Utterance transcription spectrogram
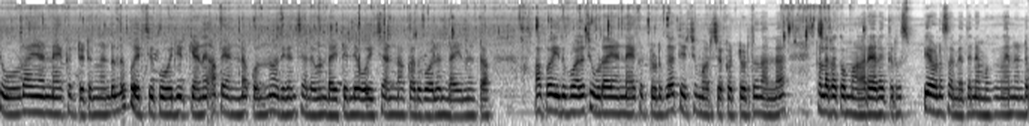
ചൂടായ എണ്ണയൊക്കെ ഇട്ടിട്ട് കണ്ടൊന്ന് പൊരിച്ച് കോരിയിരിക്കുകയാണ് അപ്പോൾ എണ്ണക്കൊന്നും അധികം ചിലവുണ്ടായിട്ടില്ല. ഒഴിച്ച എണ്ണ ഒക്കെ അതുപോലെ ഉണ്ടായിരുന്നു കേട്ടോ. അപ്പോൾ ഇതുപോലെ ചൂടായ എണ്ണയൊക്കെ ഇട്ട് കൊടുക്കുക. തിരിച്ച് മറിച്ചൊക്കെ ഇട്ട് കൊടുത്ത് നല്ല കളറൊക്കെ മാറി അത് ക്രിസ്പി ആവുന്ന സമയത്ത് നമുക്ക് ഇങ്ങനെ ഉണ്ട്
